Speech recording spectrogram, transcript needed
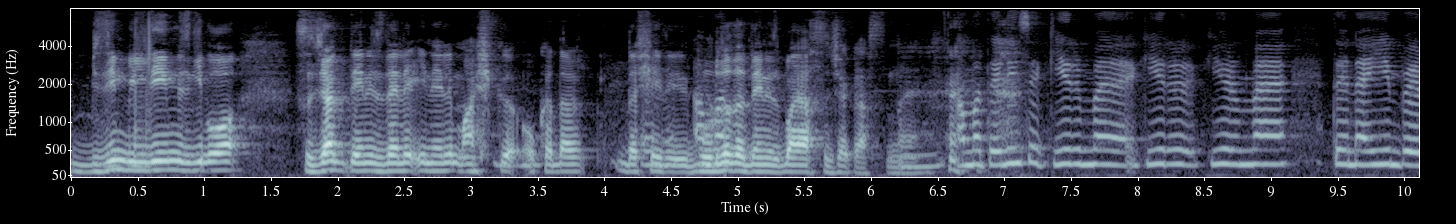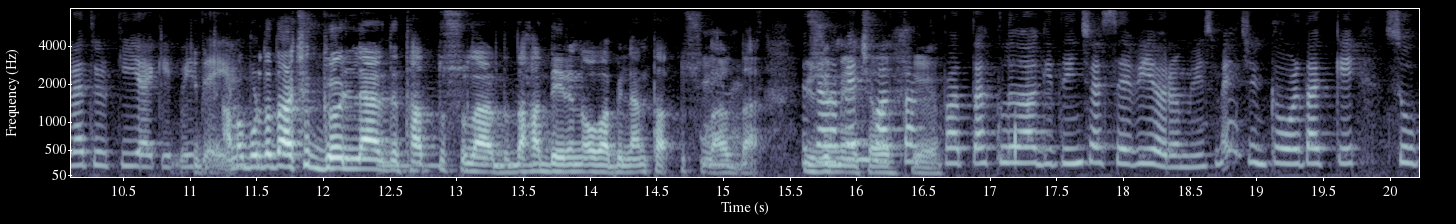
Bizim bildiğimiz gibi o sıcak denizlere inelim aşkı o kadar da şey Evet, değil. ama- Burada da deniz bayağı sıcak aslında. yani. Ama denize girme, gir, girme deneyim böyle Türkiye gibi değil. Ama burada daha çok göllerde, tatlı sularda, daha derin olabilen tatlı sularda Mesela yüzülmeye ben çalışıyor. batak, bataklığa gidince seviyorum yüzmeyi. Çünkü oradaki su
